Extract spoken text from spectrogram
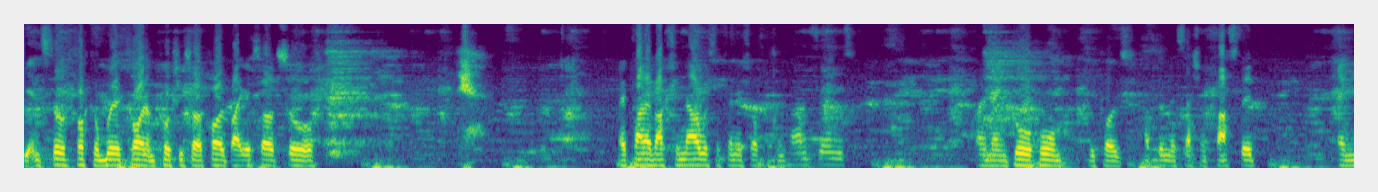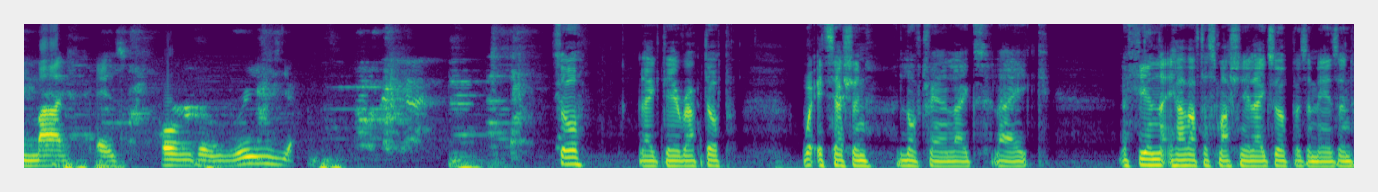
you can still fucking work hard and push yourself hard by yourself. So my plan of action now is to finish off with some hamstrings and then go home because I've done the session fasted and man is hungry. So, like they wrapped up with its session. Love training legs. Like the feeling that you have after smashing your legs up is amazing.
